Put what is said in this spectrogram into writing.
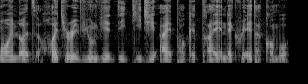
Moin Leute, heute reviewen wir die DJI Pocket 3 in der Creator Combo.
